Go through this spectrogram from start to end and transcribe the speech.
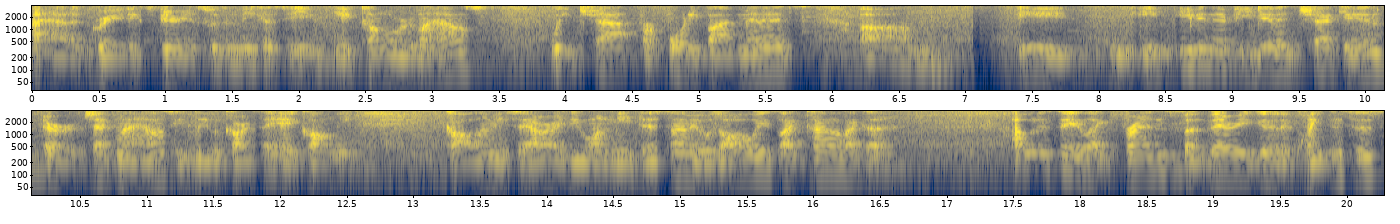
I had a great experience with him because he, he'd come over to my house, we'd chat for 45 minutes. Um, he, he even if he didn't check in or check my house, he'd leave a card say, "Hey, call me." Call him. He'd say, "All right, do you want to meet this time?" It was always like kind of like a I wouldn't say like friends, but very good acquaintances.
